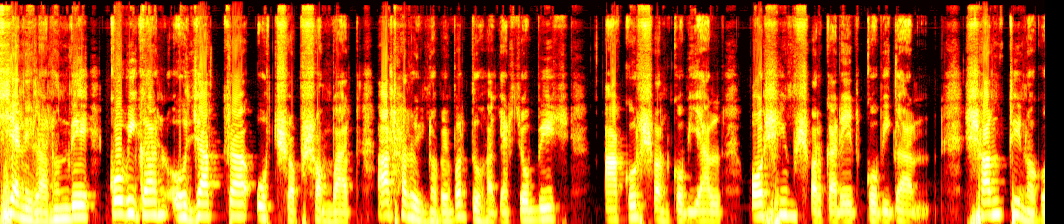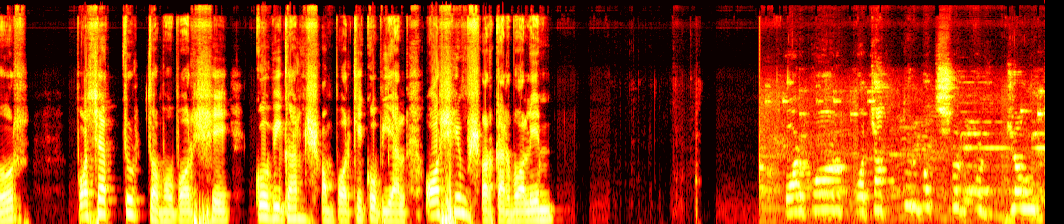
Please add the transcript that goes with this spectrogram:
চ্যানেল আনন্দে কবিগান ও যাত্রা উৎসব সংবাদ, আঠারোই নভেম্বর দু হাজার চব্বিশ। আকর্ষণ কবিয়াল, অসীম সরকারের কবিগান শান্তিনগর, পঁচাত্তরতম বর্ষে কবিগান সম্পর্কে কবিয়াল, অসীম সরকার বলেন, পরপর পঁচাত্তর বৎসর পর্যন্ত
